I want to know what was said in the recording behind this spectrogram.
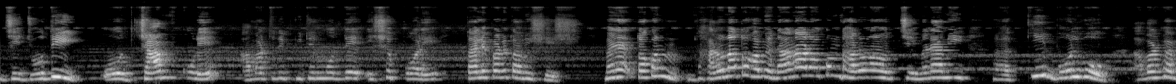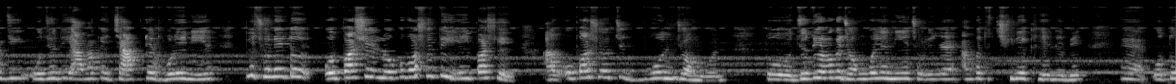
যে যদি ও জাম্প করে আমার যদি পিঠের মধ্যে এসে পড়ে, তাহলে পরে তো আমি শেষ। মানে তখন ধারণা তো হবে, নানা রকম ধারণা হচ্ছে। মানে আমি কি বলব? আবার ভাবছি, ও যদি আমাকে চাপটে ধরে নিয়ে পেছনে তো ওই পাশে লোকবসতি, এই পাশে। আর ও পাশে হচ্ছে বন জঙ্গল। তো যদি আমাকে জঙ্গলে নিয়ে চলে যায়, আমাকে তো ছিঁড়ে খেয়ে নেবে। হ্যাঁ ও তো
